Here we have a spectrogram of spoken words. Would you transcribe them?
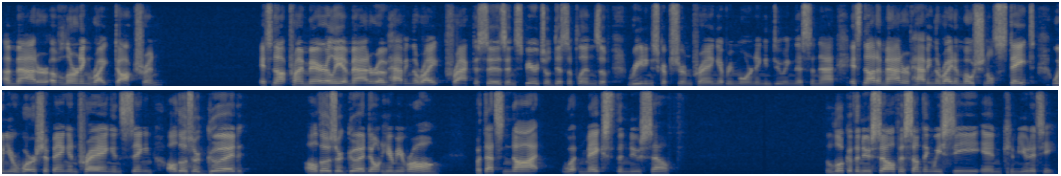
a matter of learning right doctrine It's not primarily a matter of having the right practices and spiritual disciplines of reading scripture and praying every morning and doing this and that. It's not a matter of having the right emotional state when you're worshiping and praying and singing. All those are good. All those are good, don't hear me wrong. But that's not what makes the new self. The look of the new self is something we see in community.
